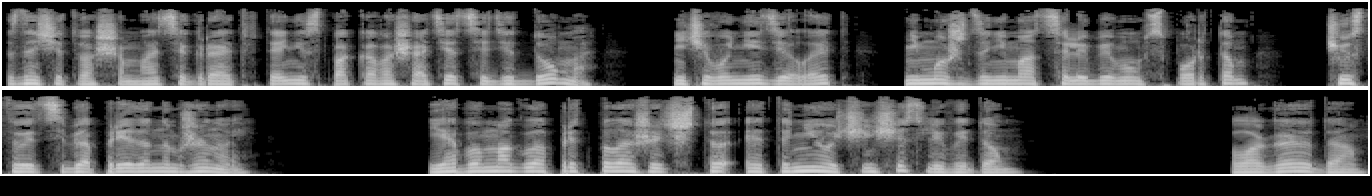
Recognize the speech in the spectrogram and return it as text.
Значит, ваша мать играет в теннис, пока ваш отец сидит дома, ничего не делает, не может заниматься любимым спортом, чувствует себя преданным женой. Я бы могла предположить, что это не очень счастливый дом. Полагаю, да.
